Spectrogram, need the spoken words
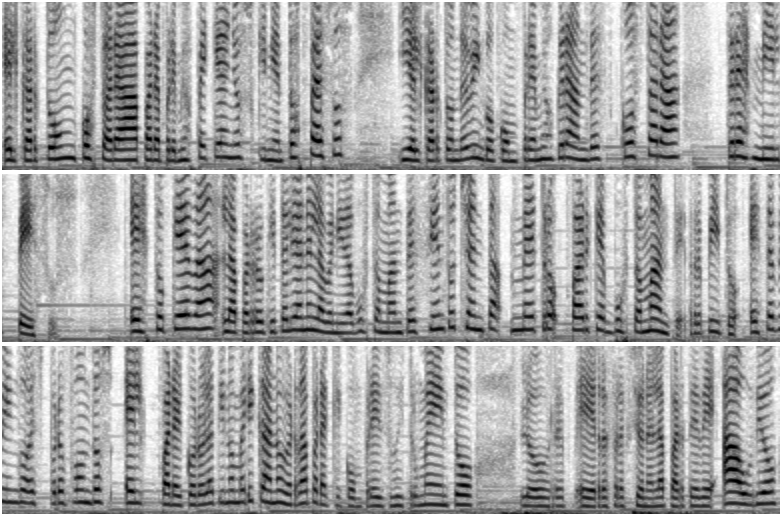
el cartón costará para premios pequeños 500 pesos y el cartón de bingo con premios grandes costará 3 mil pesos. Esto queda la parroquia italiana en la avenida Bustamante 180 Metro Parque Bustamante. Repito, este bingo es profundos el, para el coro latinoamericano, ¿verdad? Para que compren sus instrumentos, los re- eh, refraccionen la parte de audio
